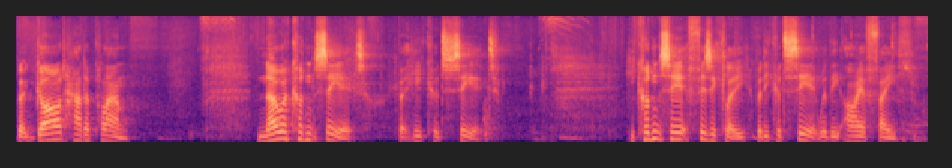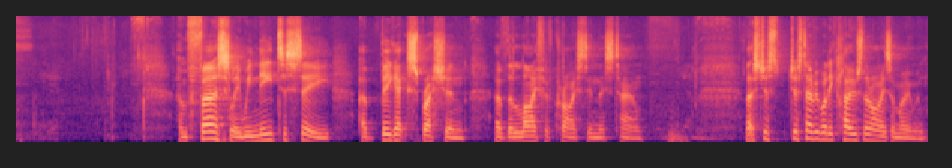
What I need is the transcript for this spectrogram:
But God had a plan. Noah couldn't see it, but he could see it. He couldn't see it physically, but he could see it with the eye of faith. And firstly, we need to see a big expression of the life of Christ in this town. Let's just, just everybody close their eyes a moment.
